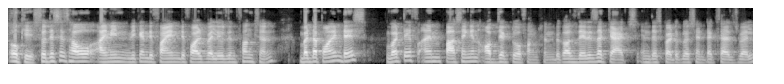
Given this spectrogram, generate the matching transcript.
Okay, so this is how I mean we can define default values in function. But the point is, what if I'm passing an object to a function? Because there is a catch in this particular syntax as well.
